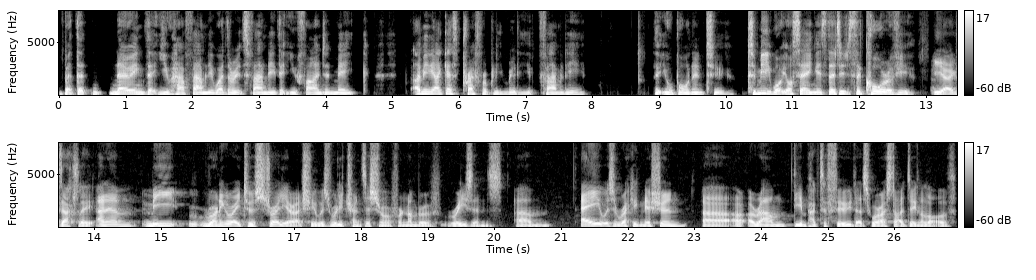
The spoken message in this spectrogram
but that knowing that you have family, whether it's family that you find and make, I mean, I guess preferably really family that you're born into. To me, what you're saying is that it's the core of you. Yeah, exactly. And um, me running away to Australia actually was really transitional for a number of reasons. Um, a, it was a recognition uh, around the impact of food. That's where I started doing a lot of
